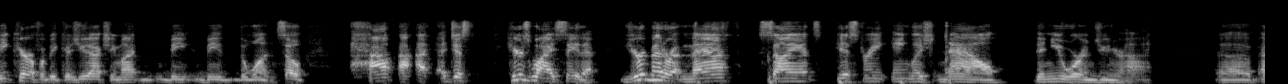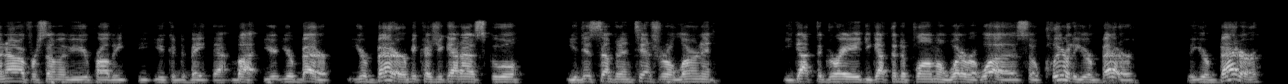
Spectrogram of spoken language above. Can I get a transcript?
be careful because you actually might be, be the one. So how, I, I just, here's why I say that. You're better at math science, history, English now than you were in junior high. Uh, and I know for some of you, you're probably you could debate that, but you're, you're better. You're better because you got out of school, you did something intentional to learn it, you got the grade, you got the diploma, whatever it was. So clearly, you're better. But you're better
